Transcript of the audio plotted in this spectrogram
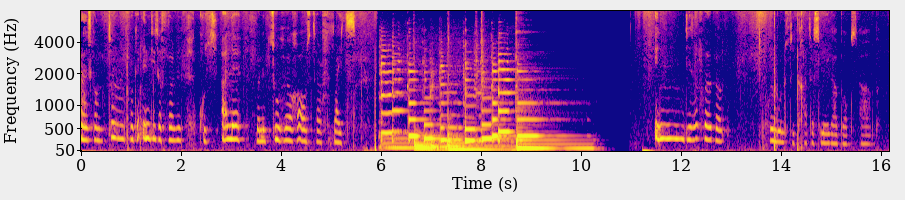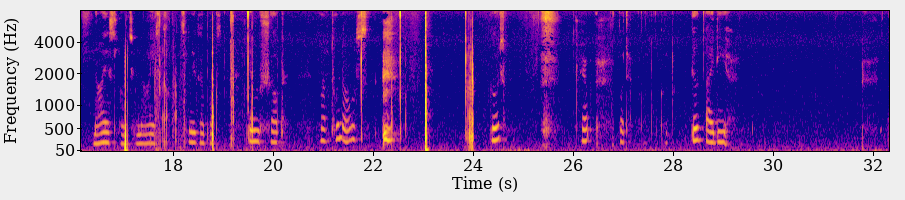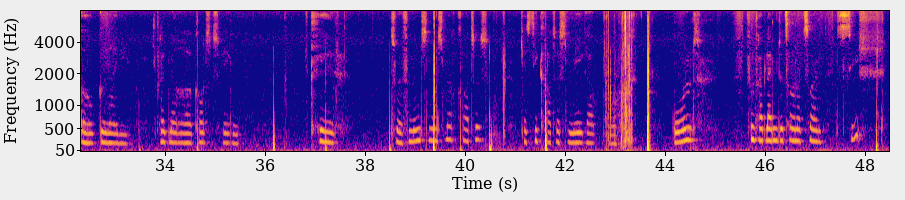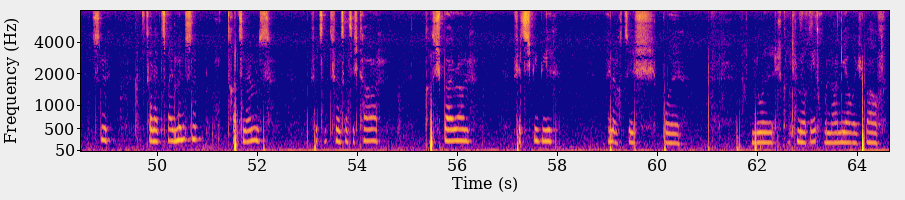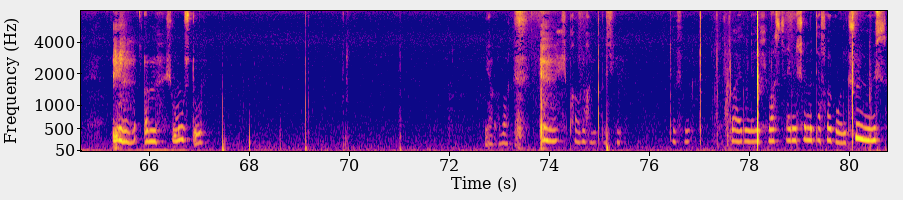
Hallo, willkommen zu einer neuen Folge. In dieser Folge grüße ich alle meine Zuhörer aus der Schweiz. In dieser Folge holen wir uns die gratis Megabox ab. Nice, Leute, nice. Gratis Megabox im Shop. Mal Ton aus. gut. Ja, gut, gut, gut. Good idea. Oh, good idea. Ich habe halt mehrere Accounts, deswegen. Okay. 12 Münzen erstmal gratis. Jetzt die gratis Mega Box. Und 5 verbleibende 220 202 Münzen, 13 Ms, 14, 24k, 30 Byron, 40 Bibi, 81 Boy. 0. Ich könnte mir Retro nennen, aber ich war auf ähm, schmust du. Ja, aber ich brauche noch ein bisschen dafür. Aber eigentlich war es eigentlich schon mit der Folge und tschüss.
